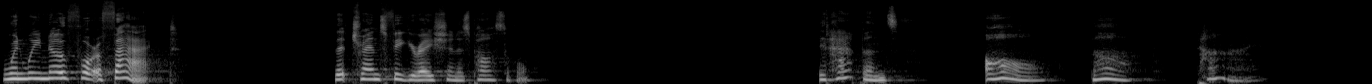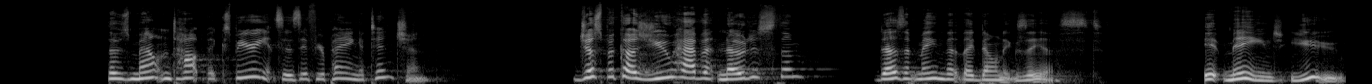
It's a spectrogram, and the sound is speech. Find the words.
when we know for a fact that transfiguration is possible? It happens all the time. Those mountaintop experiences, if you're paying attention, just because you haven't noticed them doesn't mean that they don't exist. It means you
